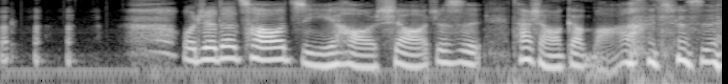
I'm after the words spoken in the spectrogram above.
我觉得超级好笑，就是他想要干嘛？就是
